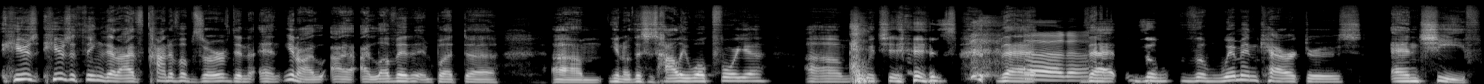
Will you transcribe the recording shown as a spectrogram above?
here's here's a thing that i've kind of observed and and you know i i, I love it but uh um you know this is hollywood for you um which is that Uh, no. that the the women characters and chief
